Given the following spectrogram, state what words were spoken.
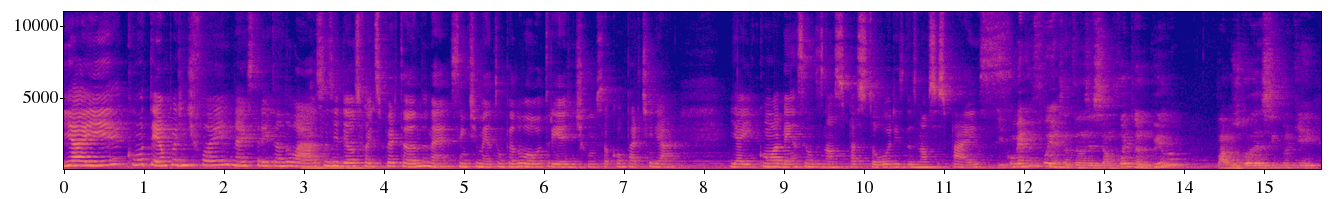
E aí, com o tempo, a gente foi né, estreitando laços e Deus foi despertando né, sentimento um pelo outro e a gente começou a compartilhar. E aí, com a bênção dos nossos pastores, dos nossos pais. E como é que foi essa transição? Foi tranquilo para os dois, assim, porque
